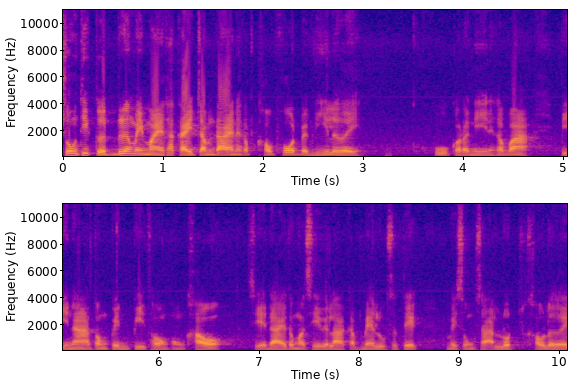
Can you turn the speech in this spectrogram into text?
ช่วงที่เกิดเรื่องใหม่ๆ ถ้าใครจำได้นะครับเขาโพสต์แบบนี้เลยคู่กรณีนะครับว่าปีหน้าต้องเป็นปีทองของเขาเสียดายต้องมาเสียเวลากับแม่ลูกสเต็ก ไม่สงสารรถเขาเลย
